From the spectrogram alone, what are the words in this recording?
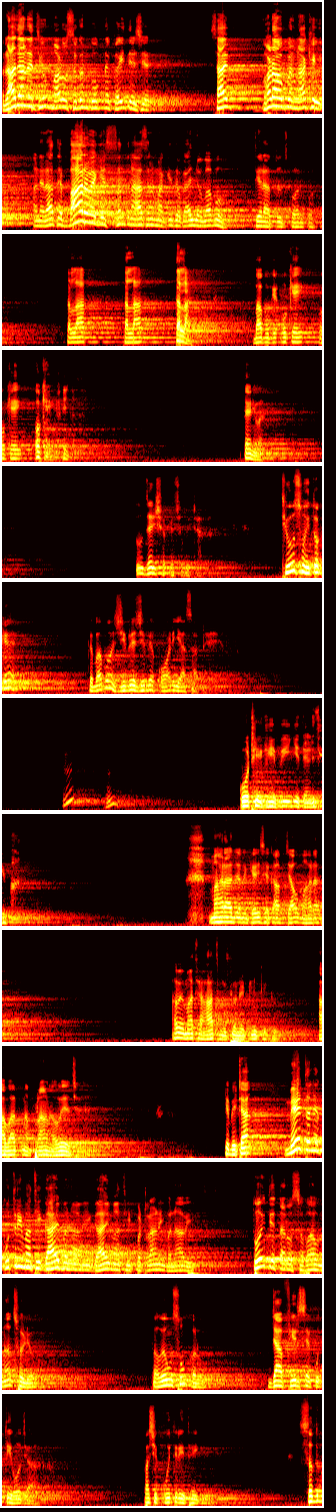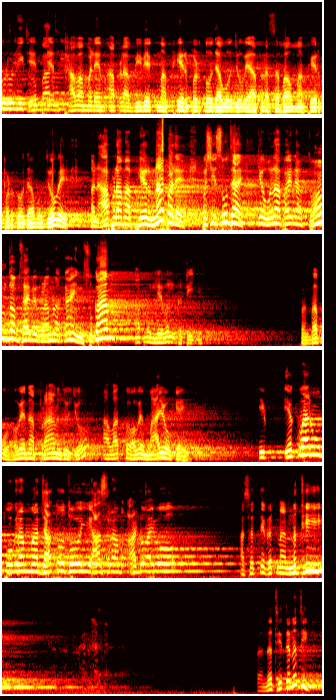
રાજાને થયું માળો સગન કોકને કહી દે છે, સાહેબ, ઘોડા ઉપર નાખી અને રાતે બાર વાગે સંતના આશ્રમમાં કીધું કે, આલ્યો બાબુ, તેરા તુજ કોર પર તલાક તલાક તલાક. બાપુ કે, ઓકે ઓકે ઓકે. તેની વાત. તું જઈ શકે છું બેટા. થયું શું એ તો કે? બાપુ જીભે જીભે કોડિયા સાથે. કોઠી ઘી પી ગઈ તેણીથી મહારાજાને કહે છે કે આપ જાઓ મહારાજ. હવે માથે હાથ મૂક્યો ને એટલું કીધું. આ વાતના પ્રાણ હવે છે. કે બેટા, મેં તને કૂતરીમાંથી ગાય બનાવી, ગાયમાંથી પટરાણી બનાવી, તોય તે તારો સ્વભાવ ન છોડ્યો. તો હવે હું શું કરું? જા, ફિરસે કૂતી હો જા. પછી કૂતરી થઈ ગઈ. સદગુરુની જેમ જેમ થવા મળે એમ આપણા વિવેકમાં ફેર પડતો જવો જોવે આપણા સ્વભાવમાં ફેર પડતો જવો જોવે અને આપણામાં ફેર ન પડે. પછી શું થાય કે ઓલા ભાઈને ધોમ ધોમ સાહેબે પણ હમણાં કાંઈ નહીં. શું કામ? આપણું લેવલ ઘટી ગયું. પણ બાપુ હવેના પ્રાણ જોજો. આ વાત તો હવે માયો કહે. એક- એકવાર હું પ્રોગ્રામમાં જાતો હતો એ આશ્રમ આડો આવ્યો. આ સત્ય ઘટના નથી. નથી તો નથી.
